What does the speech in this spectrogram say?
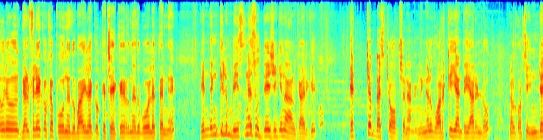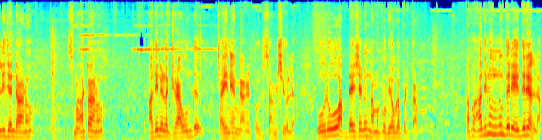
ഒരു ഗൾഫിലേക്കൊക്കെ പോകുന്ന ദുബായിലേക്കൊക്കെ ചേക്കേറുന്നത് പോലെ തന്നെ എന്തെങ്കിലും ബിസിനസ് ഉദ്ദേശിക്കുന്ന ആൾക്കാർക്ക് ഏറ്റവും ബെസ്റ്റ് ഓപ്ഷനാണ് നിങ്ങൾ വർക്ക് ചെയ്യാൻ തയ്യാറുണ്ടോ? നിങ്ങൾ കുറച്ച് ഇന്റലിജന്റ് ആണോ? സ്മാർട്ടാണോ അതിനുള്ള ഗ്രൗണ്ട് ചൈന തന്നെയാണ് കേട്ടോ ഒരു സംശയമില്ല ഓരോ അപ്ഡേഷനും നമുക്ക് ഉപയോഗപ്പെടുത്താം. അപ്പോൾ അതിനൊന്നും ഇവർ എതിരല്ല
